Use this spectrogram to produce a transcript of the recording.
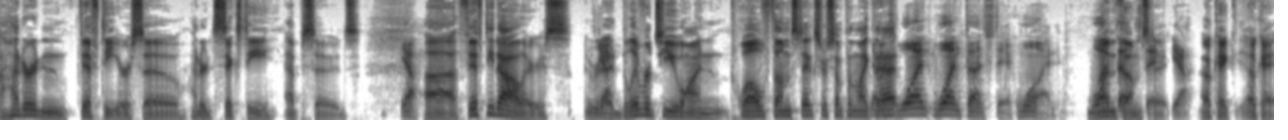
150 or so 160 episodes Yeah. uh 50 dollars Yeah. delivered to you on 12 thumbsticks or something like No, that one one thumbstick, one one thumbstick. thumbstick Yeah, okay okay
